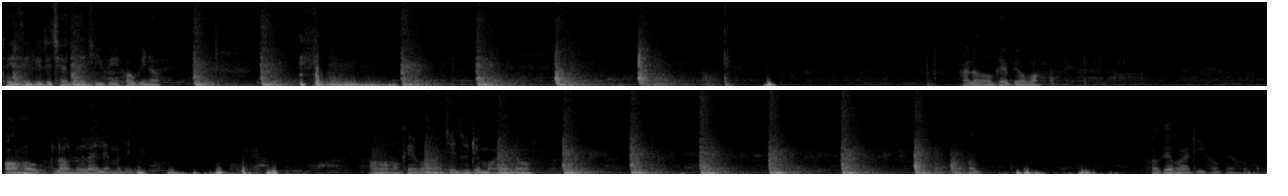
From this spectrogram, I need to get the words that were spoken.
ထိပ်စည်းလေးတစ်ချက်လိုက်ကြည့်ပြီဟုတ်ပြီနော် လိုဟုတ်ကဲ့ပြောပါအော်ဟုတ်ဘယ်လောက်လွှဲလိုက်လဲမသိဘူးအော်ဟုတ်ကဲ့ပါကျေးဇူးတင်ပါတယ်နော်ဟုတ်ဟုတ်ကဲ့ပါဒီဟုတ်ကဲ့ဟုတ်ကဲ့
